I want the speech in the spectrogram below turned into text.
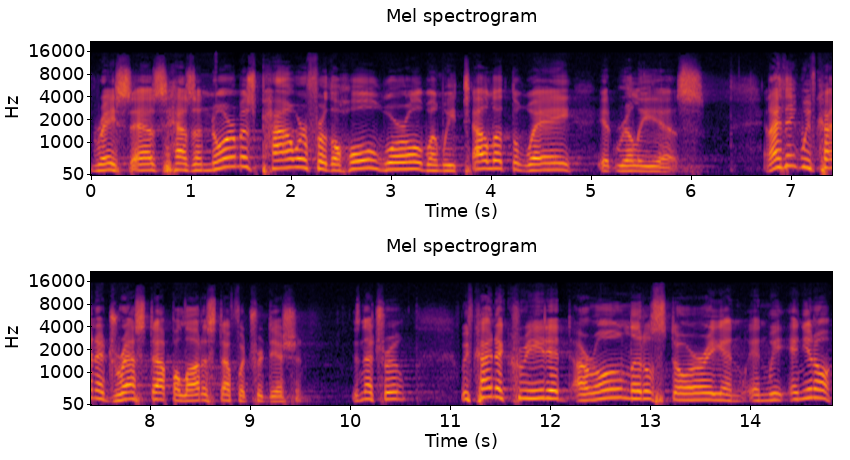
Ray says, has enormous power for the whole world when we tell it the way it really is. And I think we've kind of dressed up a lot of stuff with tradition. Isn't that true? We've kind of created our own little story, and, and we and you know,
